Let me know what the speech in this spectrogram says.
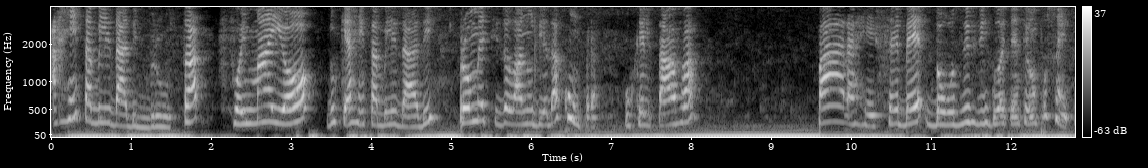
a rentabilidade bruta foi maior do que a rentabilidade prometida lá no dia da compra, porque ele estava para receber 12,81%.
